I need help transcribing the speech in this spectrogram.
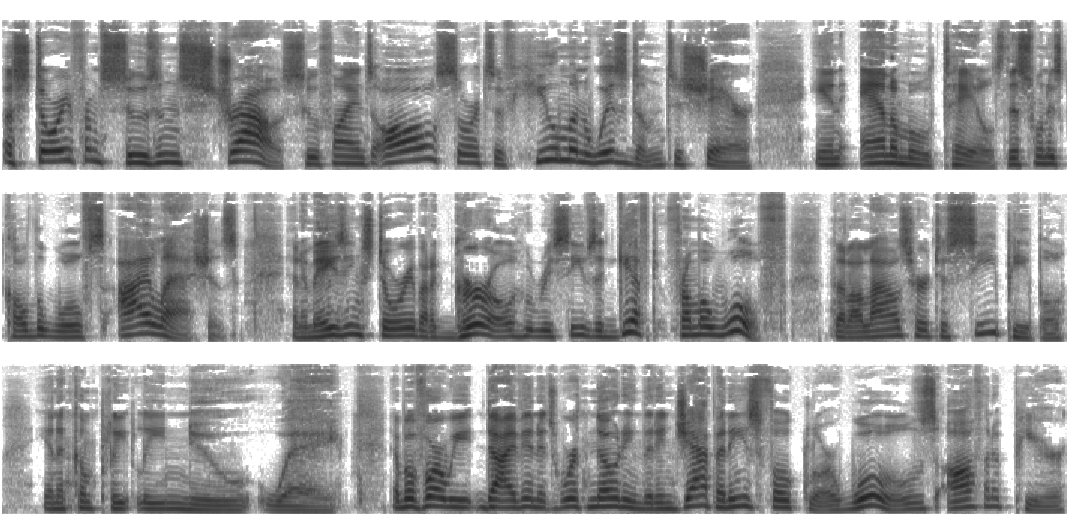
a story from Susan Strauss, who finds all sorts of human wisdom to share in animal tales. This one is called The Wolf's Eyelashes, an amazing story about a girl who receives a gift from a wolf that allows her to see people in a completely new way. Now, before we dive in, it's worth noting that in Japanese folklore, wolves often appear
